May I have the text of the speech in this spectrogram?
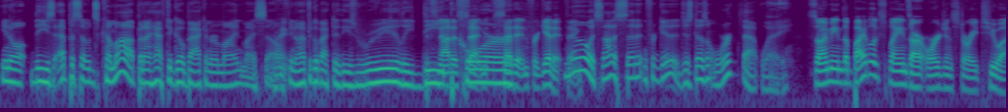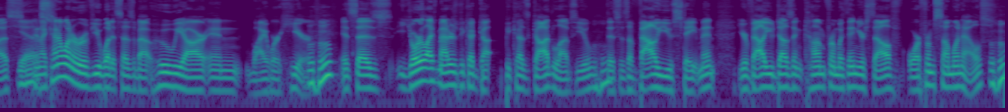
you know, these episodes come up, and I have to go back and remind myself. Right. You know, I have to go back to these really deep It's not a set, set it and forget it thing. no, it's not a set it and forget it. It just doesn't work that way. So, I mean, the Bible explains our origin story to us. Yes. And I kind of want to review what it says about who we are and why we're here. Mm-hmm. It says, Your life matters because God, because God loves you. Mm-hmm. This is a value statement. Your value doesn't come from within yourself or from someone else. Mm-hmm.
